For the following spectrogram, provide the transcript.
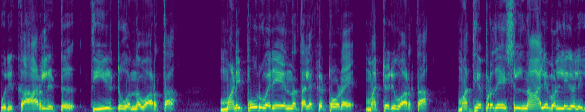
ഒരു കാറിലിട്ട് തീയിട്ടു വന്ന വാർത്ത മണിപ്പൂർ വരെ എന്ന തലക്കെട്ടോടെ മറ്റൊരു വാർത്ത മധ്യപ്രദേശിൽ നാല് പള്ളികളിൽ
